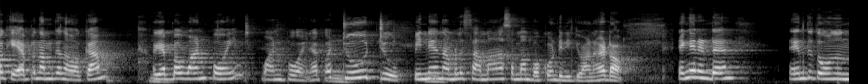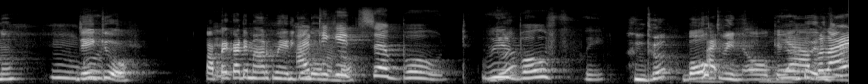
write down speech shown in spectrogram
ഓക്കെ അപ്പം നമുക്ക് നോക്കാം. ഓക്കെ അപ്പോൾ വൺ പോയിന്റ് വൺ പോയിന്റ് അപ്പോൾ ടു ടു പിന്നെ നമ്മൾ സമാസമം പൊക്കോണ്ടിരിക്കുവാണ് കേട്ടോ. എങ്ങനെയുണ്ട്? എന്ത് തോന്നുന്നു? ജയിക്കുവോ? പപ്പയെക്കാട്ടി മാർക്ക് മേടിക്കും I think തോന്നുന്നുണ്ടോ? it's a boat. We'll both win. എന്തോ both win okay yeah but I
